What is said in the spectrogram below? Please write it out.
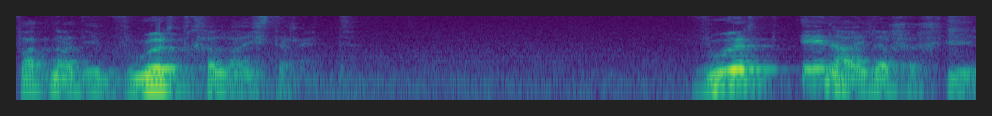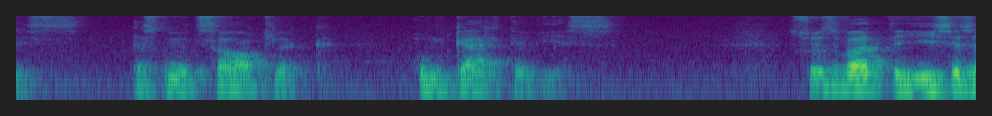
wat na die woord geluister het. Woord en Heilige Gees is noodsaaklik om kerk te wees. Soos wat Jesus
